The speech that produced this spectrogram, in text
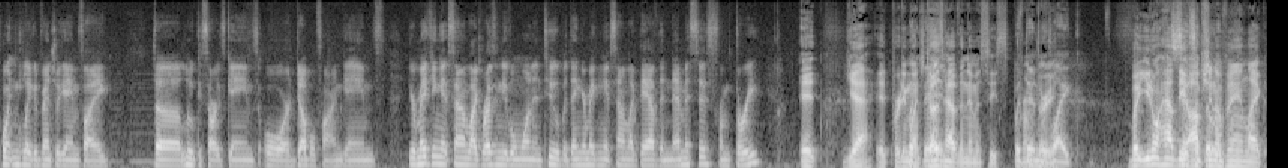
point and click adventure games like the LucasArts games or Double Fine games. You're making it sound like Resident Evil 1 and 2, but then you're making it sound like they have the Nemesis from 3. it yeah it pretty But much does have the nemesis but from then 3 like but you don't have the option of being like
